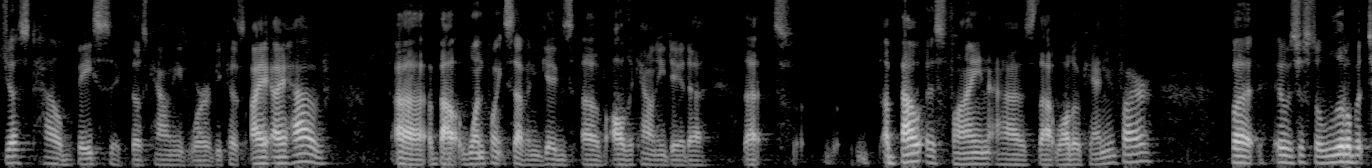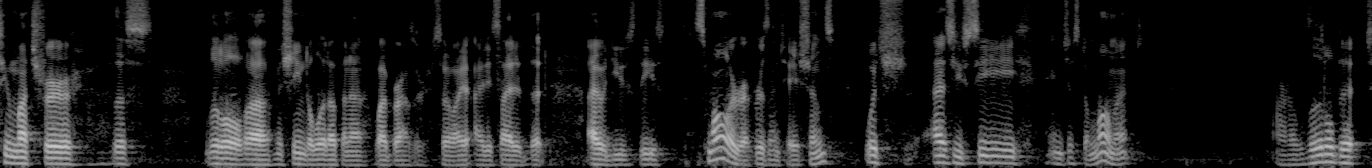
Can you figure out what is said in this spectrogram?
just how basic those counties were because I, I have uh, about 1.7 gigs of all the county data that's about as fine as that Waldo Canyon fire, but it was just a little bit too much for this little uh, machine to load up in a web browser. So I, I decided that I would use these smaller representations, which, as you see in just a moment, are a little bit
